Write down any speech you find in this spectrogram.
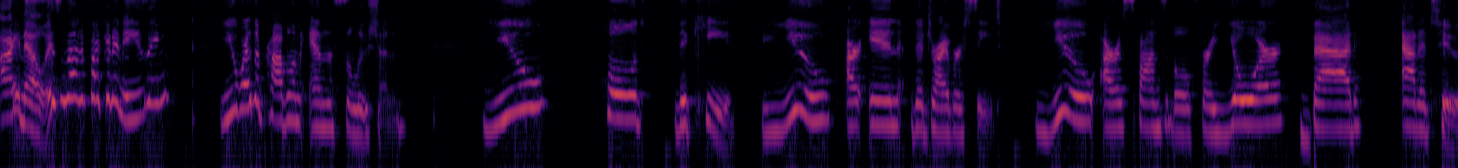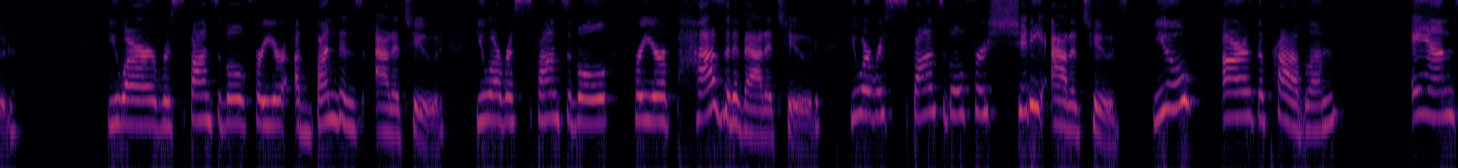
I know. Isn't that fucking amazing? You are the problem and the solution. You hold the key. You are in the driver's seat. You are responsible for your bad attitude. You are responsible for your abundance attitude. You are responsible for your positive attitude. You are responsible for shitty attitudes. You are the problem and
